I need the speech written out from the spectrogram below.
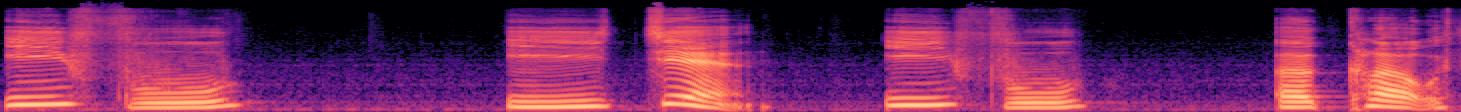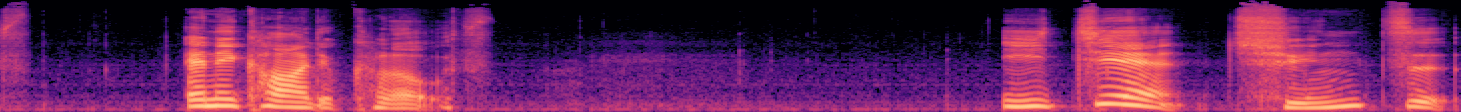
衣服一件衣服，a cloth, any kind of cloth. 一件裙子，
